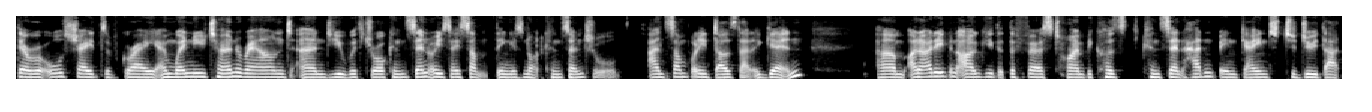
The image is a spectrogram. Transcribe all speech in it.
There are all shades of grey. And when you turn around and you withdraw consent or you say something is not consensual and somebody does that again, um, and I'd even argue that the first time, because consent hadn't been gained to do that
